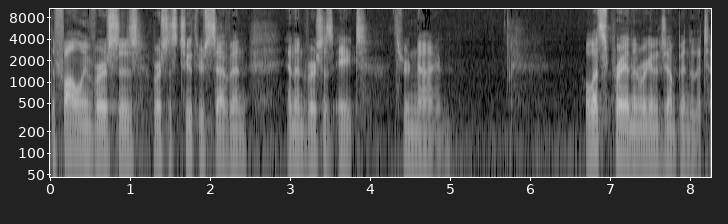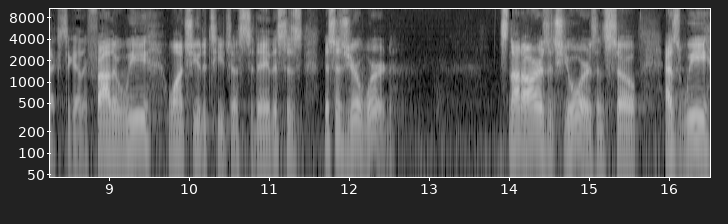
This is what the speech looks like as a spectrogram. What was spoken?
the following verses, verses 2 through 7, and then verses 8 through 9. Well, let's pray, and then we're going to jump into the text together. Father, we want you to teach us today. This is, this is your word. It's not ours, it's yours. And so, as we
